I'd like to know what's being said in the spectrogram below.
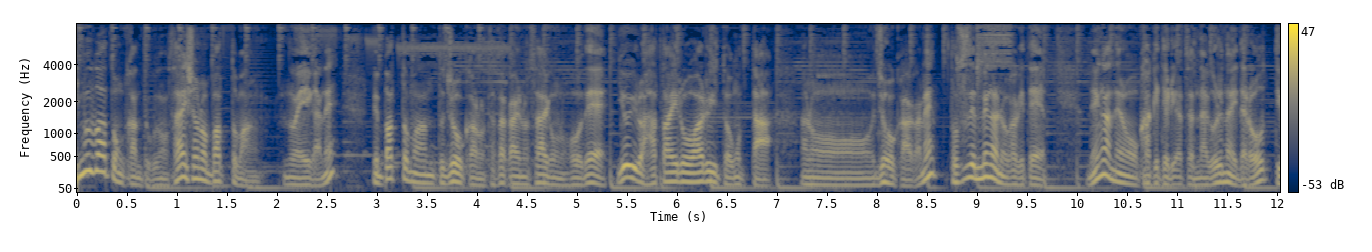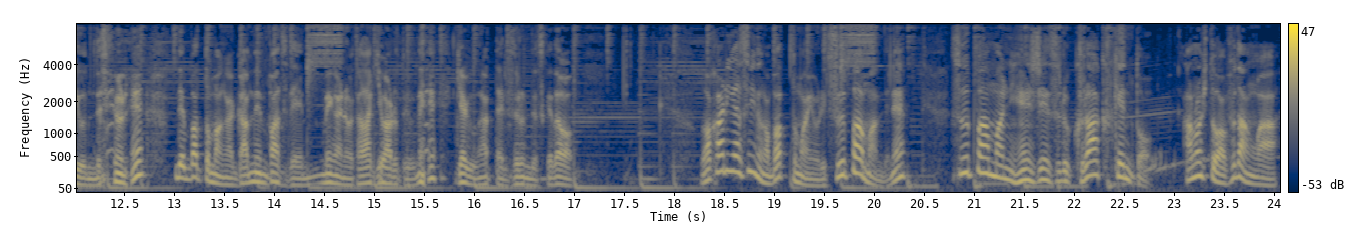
ティム・バートン監督の最初のバットマンの映画ね。で、バットマンとジョーカーの戦いの最後の方で、いろいろ旗色悪いと思った、あのー、ジョーカーがね、突然メガネをかけて、メガネをかけてる奴は殴れないだろうって言うんですよね。で、バットマンが顔面パンチでメガネを叩き割るというね、ギャグがあったりするんですけど、わかりやすいのがバットマンよりスーパーマンでね、スーパーマンに変身するクラーク・ケント。あの人は普段は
